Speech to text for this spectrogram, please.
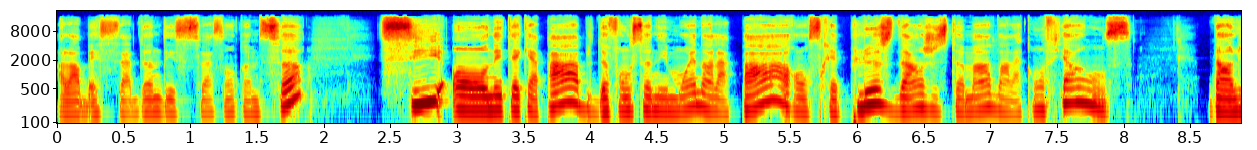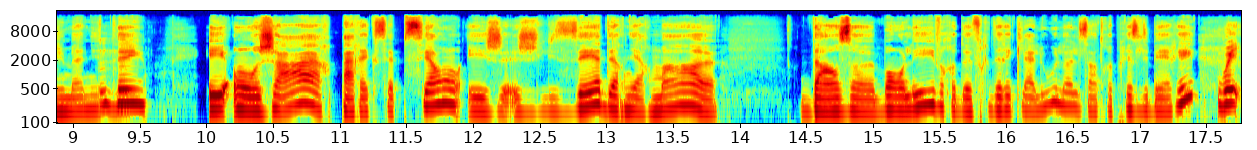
Alors, ben, ça donne des situations comme ça. Si on était capable de fonctionner moins dans la peur, on serait plus dans, justement, dans la confiance, dans l'humanité. Et on gère par exception. Et je, je lisais dernièrement euh, dans un bon livre de Frédéric Laloux, là, Les entreprises libérées, Oui.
